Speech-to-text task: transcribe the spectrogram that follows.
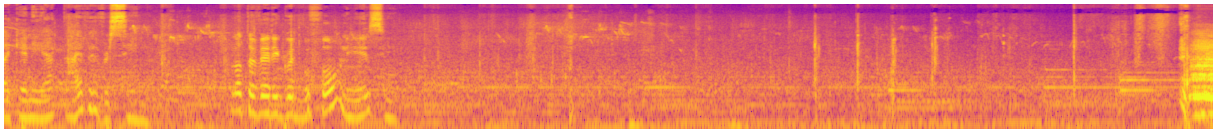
like any act I've ever seen. Not a very good buffoni, is he? Yeah.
